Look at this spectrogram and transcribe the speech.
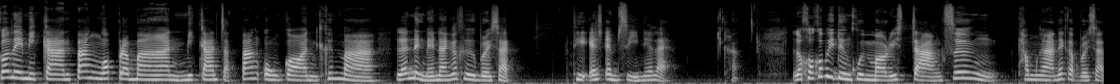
ก็เลยมีการตั้งงบประมาณ มีการจัดตั้งองค์กรขึ้นมา และหนึ่งในนั้นก็คือบริษัท TSMC เนี่ยแหละค่ะแล้วเขาก็ไปดึงคุณมอริสจาง ซึ่งทำงานให้กับบริษัท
